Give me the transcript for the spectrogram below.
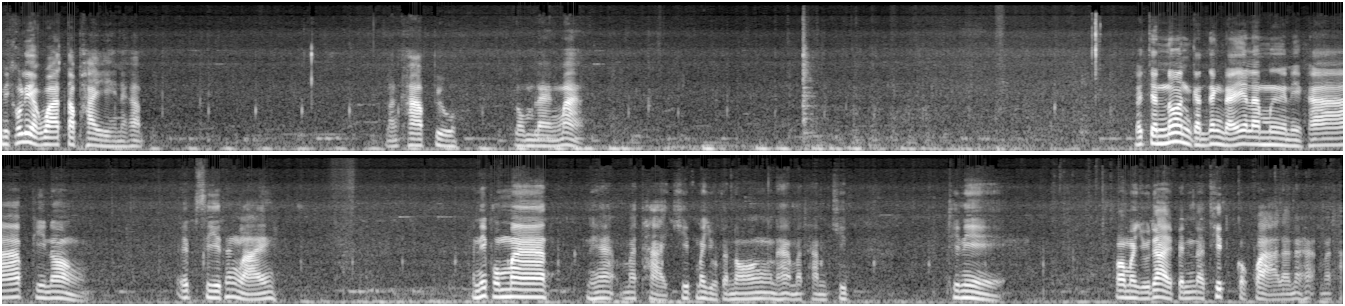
นี่เขาเรียกว่าตะไคร่นะครับ หลังคาปิวลมแรงมาก แล้วจะนอนกันจังไดละมือนี่ครับ พี่น้อง FC ทั้งหลาย อันนี้ผมมาเนี่ยมาถ่ายคลิปมาอยู่กับน้องนะฮะมาทำคลิปที่นี่ก็มาอยู่ได้เป็นอาทิตย์กว่าๆแล้วนะฮะมาท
